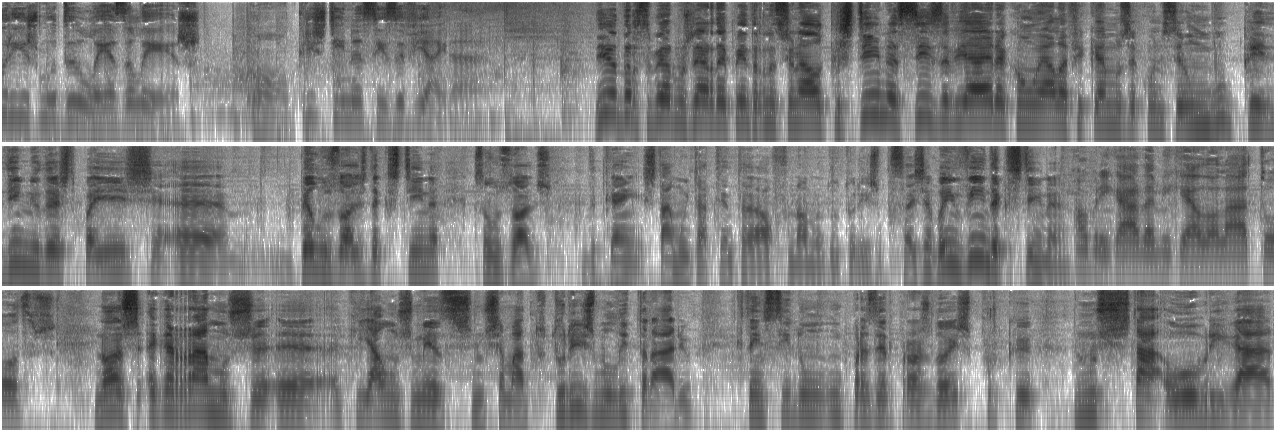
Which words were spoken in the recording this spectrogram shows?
Turismo de Les a Les, com Cristina Cisa Vieira. Dia de recebermos na RDP Internacional Cristina Cisa Vieira. Com ela ficamos a conhecer um bocadinho deste país uh, pelos olhos da Cristina, que são os olhos de quem está muito atenta ao fenómeno do turismo. Seja bem-vinda, Cristina. Obrigada, Miguel. Olá a todos. Nós agarramos uh, aqui há uns meses no chamado turismo literário, que tem sido um, um prazer para os dois, porque nos está a obrigar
